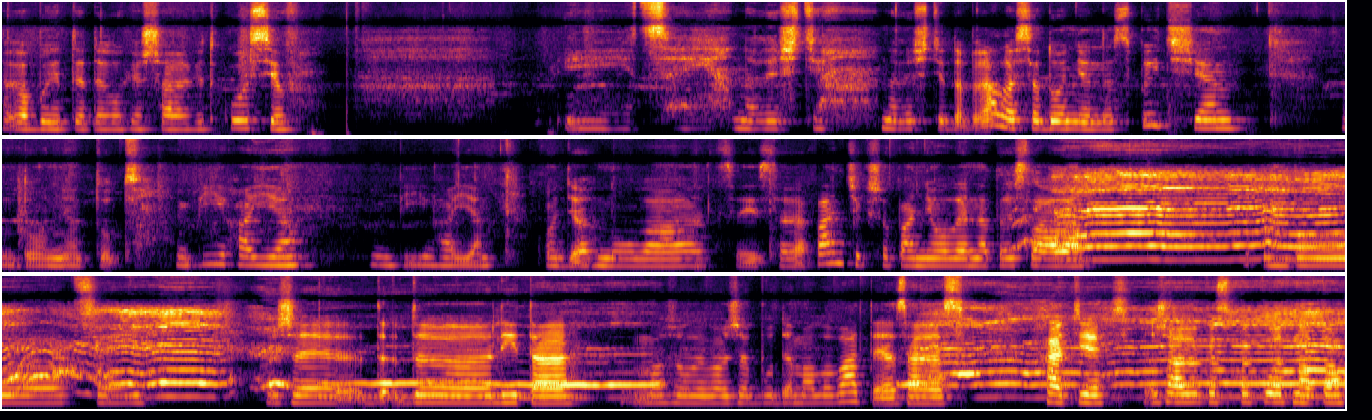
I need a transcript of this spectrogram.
робити другий шар відкосів. І цей нарешті, нарешті добралася. Доня не спить ще. Доня тут бігає, бігає. Одягнула цей сарафанчик, що пані Олена прислала. Бо цей вже до літа, можливо, вже буде малувати, а зараз хаті жарко спекотно, то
